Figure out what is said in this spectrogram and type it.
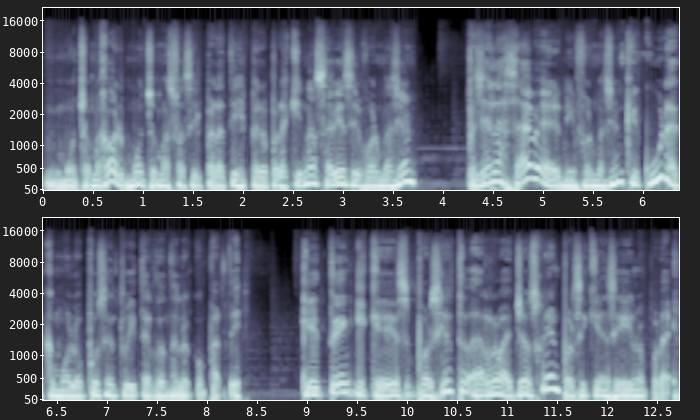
mucho mejor, mucho más fácil para ti. Pero para quien no sabía esa información, pues ya la saben, información que cura, como lo puse en Twitter donde lo compartí. Que, que es, por cierto, arroba por si quieren seguirme por ahí.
